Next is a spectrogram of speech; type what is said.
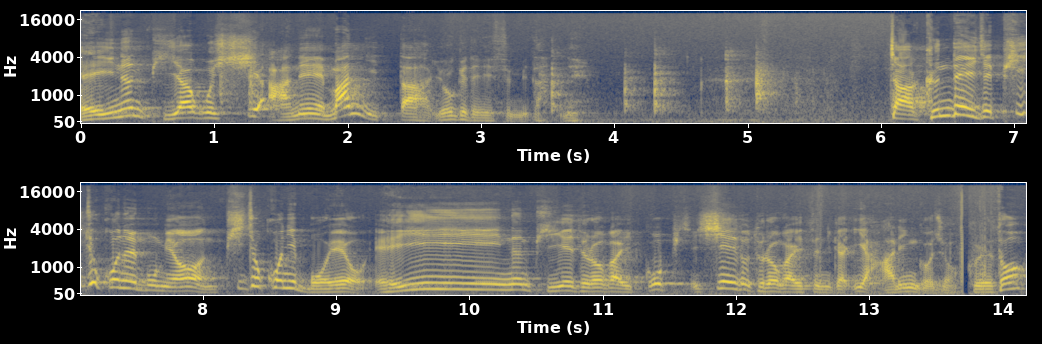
A는 B하고 C 안에만 있다. 이렇게 되어 있습니다. 네. 자, 근데 이제 P 조건을 보면 P 조건이 뭐예요? A는 B에 들어가 있고 C에도 들어가 있으니까 이 R인 거죠. 그래서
